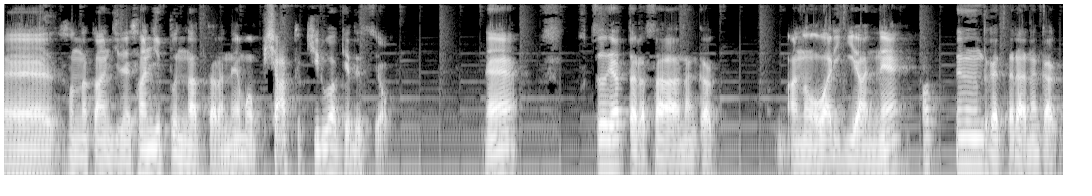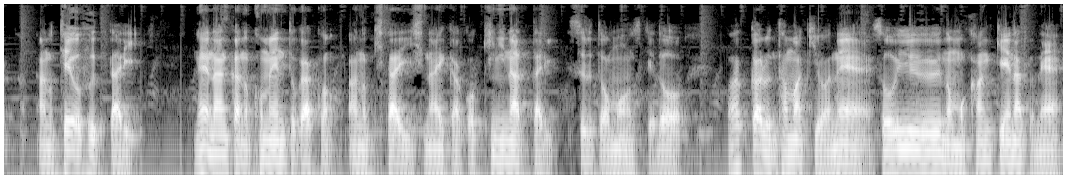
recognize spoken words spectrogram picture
えー、そんな感じで30分になったらね、もうピシャッと切るわけですよ。ね。普通やったらさ、なんか、あの、終わり際にね、パッてんとかやったら、なんか、あの、手を振ったり、ね、なんかのコメントがこあの来たりしないかこう気になったりすると思うんですけど、ワッカルン玉木はね、そういうのも関係なくね、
